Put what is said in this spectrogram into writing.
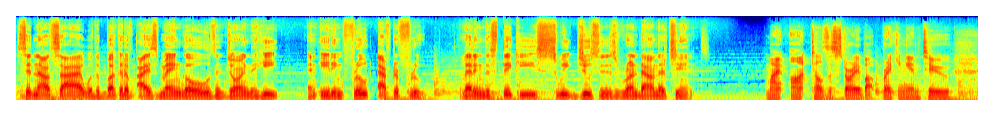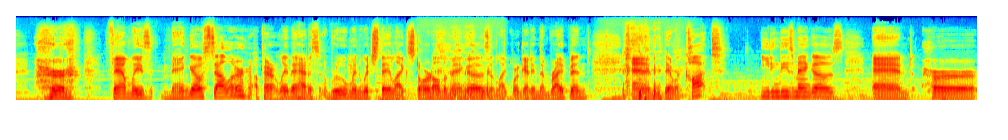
sitting outside with a bucket of iced mangoes, enjoying the heat and eating fruit after fruit, letting the sticky, sweet juices run down their chins. My aunt tells a story about breaking into her family's mango cellar. Apparently, they had a room in which they like stored all the mangoes and like were getting them ripened, and they were caught eating these mangoes and her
